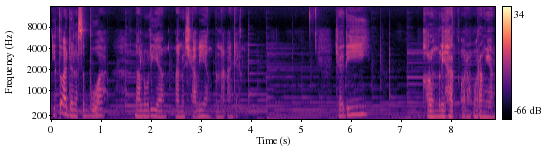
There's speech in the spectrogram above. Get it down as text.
Itu adalah sebuah naluri yang manusiawi yang pernah ada. Jadi kalau melihat orang-orang yang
